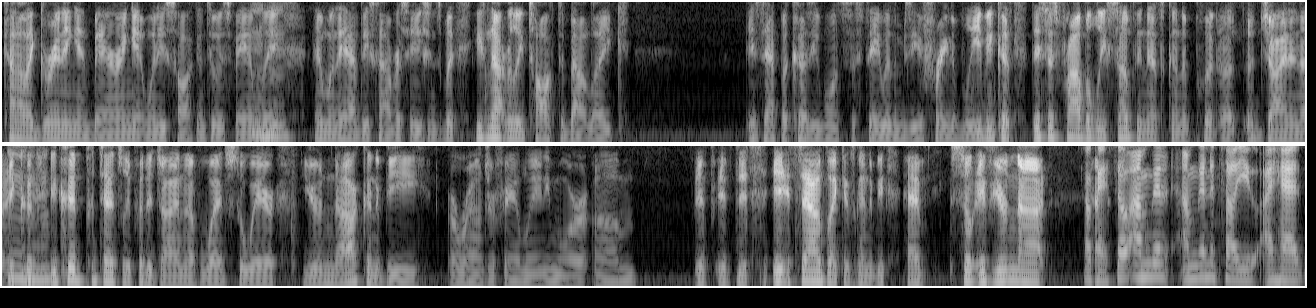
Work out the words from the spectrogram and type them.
kind of like grinning and bearing it when he's talking to his family mm-hmm. and when they have these conversations, but he's not really talked about like is that because he wants to stay with him? Is he afraid of leaving? Because this is probably something that's going to put a, a giant enough. It could it could potentially put a giant enough wedge to where you're not going to be around your family anymore. Um, if if the it sounds like it's going to be have so if you're not Okay, so I'm gonna I'm gonna tell you. I had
